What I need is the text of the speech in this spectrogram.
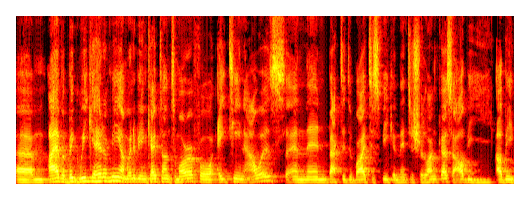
Um, I have a big week ahead of me. I'm going to be in Cape Town tomorrow for 18 hours, and then back to Dubai to speak, and then to Sri Lanka. So I'll be I'll be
